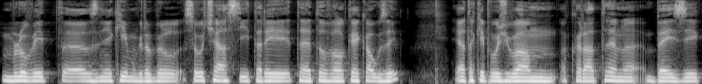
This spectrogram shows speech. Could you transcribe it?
mluvit eh, s někým, kdo byl součástí tady této velké kauzy. Já taky používám akorát ten basic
